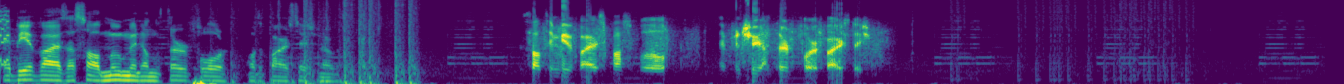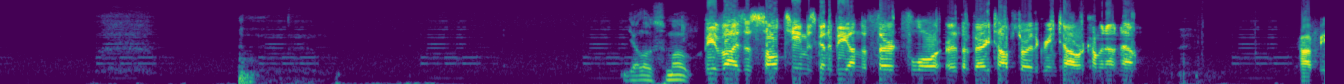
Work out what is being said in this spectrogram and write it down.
Hey, be advised, I saw movement on the third floor of the fire station over. Assaulting be advised, possible infantry on third floor fire station. Yellow smoke. Be advised, assault team is going to be on the third floor, or the very top story of the Green Tower, coming out now. Copy.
